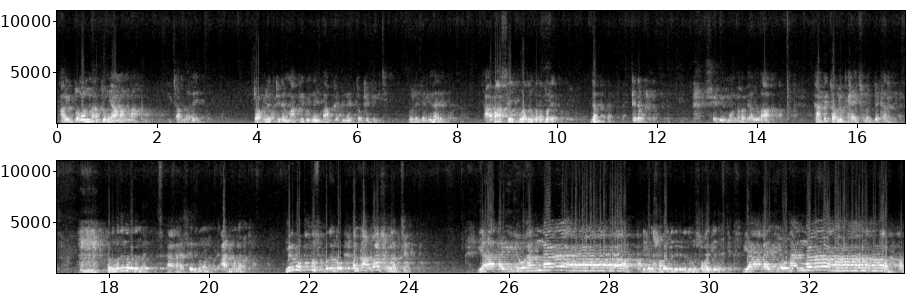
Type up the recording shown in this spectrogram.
আমি তোমার না তুমি আমার না। কি রে? চকলেট কিনে মাকে দিনে বাপকে দিনে তোকে দিয়েছি বলে গেলি হ্যাঁ আবার সেই পুরাতন কথা তোরে যান, কেটে সেদিন মনে হবে, আল্লাহ, কাকে চকলেট খাইছিলাম বেকার কত বোঝেন না, বোঝেন নাই? হ্যাঁ হ্যাঁ সেদিন মনে হবে আজ মনে হবে। না। মেরে বছর পর্যন্ত আল্লাহ আবার শোনাচ্ছেন। এখানে সবাইকে দেবে দেখুন সবাইকে দেবে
